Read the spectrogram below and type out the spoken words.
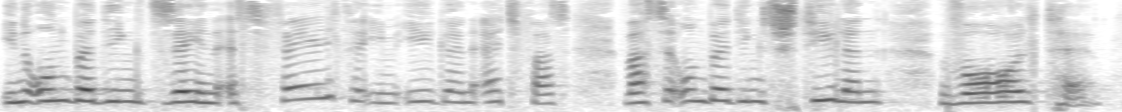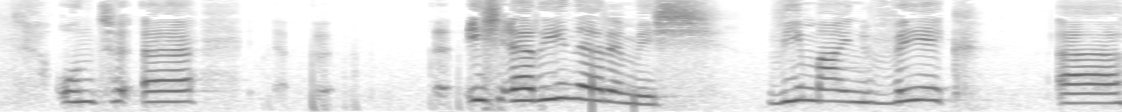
ihn unbedingt sehen. Es fehlte ihm irgendetwas, was er unbedingt stillen wollte. Und äh, ich erinnere mich, wie mein Weg äh,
